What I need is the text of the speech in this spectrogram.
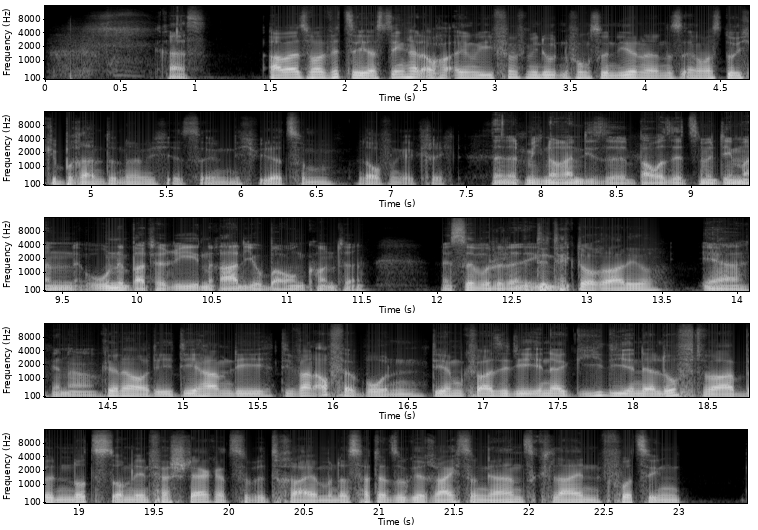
Krass. Aber es war witzig. Das Ding hat auch irgendwie fünf Minuten funktioniert und dann ist irgendwas durchgebrannt und dann habe ich es nicht wieder zum Laufen gekriegt. Das erinnert mich noch an diese Bausätze, mit denen man ohne Batterie ein Radio bauen konnte. Weißt du, wo du dann irgendwie. Detektorradio. Ja, genau. Genau, die, die haben die, die waren auch verboten. Die haben quasi die Energie, die in der Luft war, benutzt, um den Verstärker zu betreiben. Und das hat dann so gereicht, so einen ganz kleinen, furzigen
